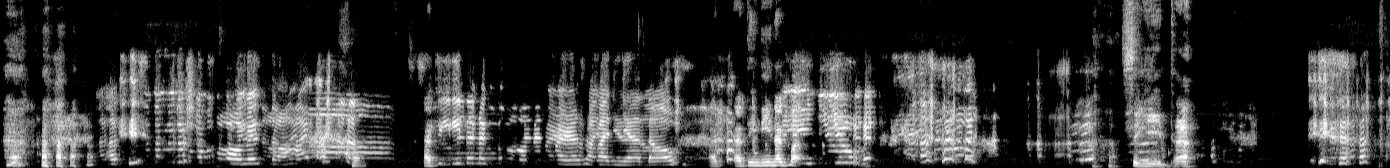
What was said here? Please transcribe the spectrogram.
At least nagmito siya mag-comment, no? Hi! At- si Gita nagko-comment para sa kanya daw. at, at hindi nagpa si Gita.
